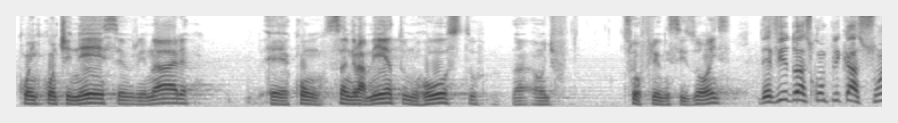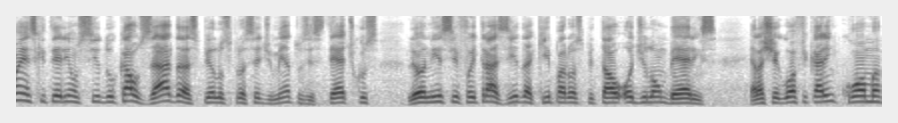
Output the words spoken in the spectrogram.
com incontinência urinária, é, com sangramento no rosto, na, onde sofreu incisões. Devido às complicações que teriam sido causadas pelos procedimentos estéticos, Leonice foi trazida aqui para o Hospital Odilon Berens. Ela chegou a ficar em coma,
